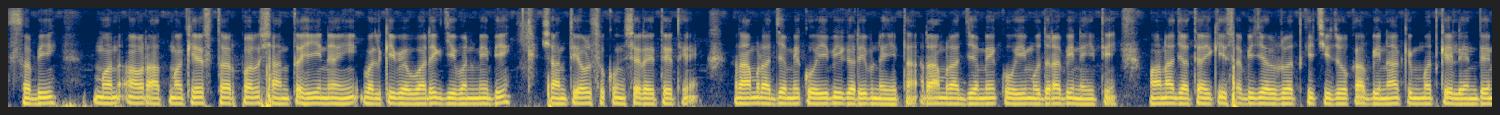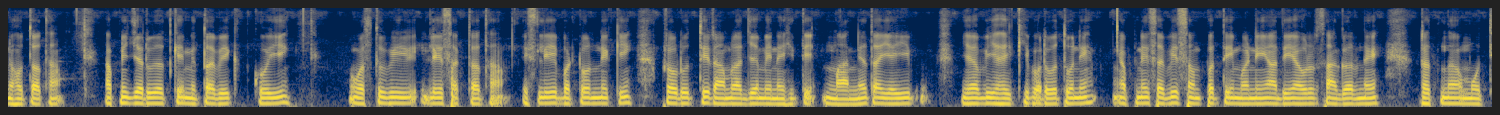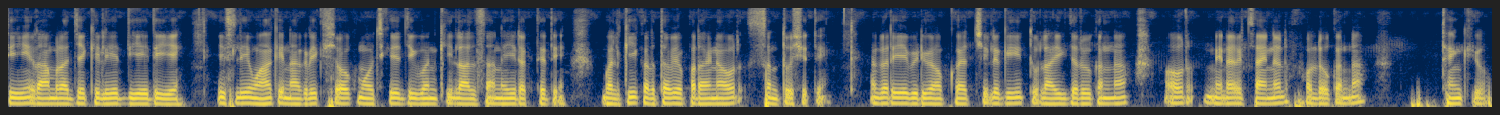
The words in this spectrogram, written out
सभी मन और आत्मा के स्तर पर शांत ही नहीं, बल्कि व्यवहारिक जीवन में भी शांति और सुकून से रहते थे। राम राज्य में कोई भी गरीब नहीं था। राम राज्य में कोई मुद्रा भी नहीं थी। माना जाता है कि सभी ज़रूरत की चीज़ों का बिना कीमत के लेन देन होता था। अपनी ज़रूरत के मुताबिक कोई वस्तु भी ले सकता था। इसलिए बटोरने की प्रवृत्ति राम राज्य में नहीं थी। मान्यता यही, यह भी है कि पर्वतों ने अपने सभी संपत्ति, मणि आदि और सागर ने रत्न, मोती राम राज्य के लिए दिए दिए। इसलिए वहाँ के नागरिक शौक, मौज के जीवन की लालसा नहीं रखते थे, बल्कि कर्तव्य परायण और संतोषित थे। अगर ये वीडियो आपको अच्छी लगी तो लाइक ज़रूर करना और मेरा चैनल फॉलो करना। Thank you.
